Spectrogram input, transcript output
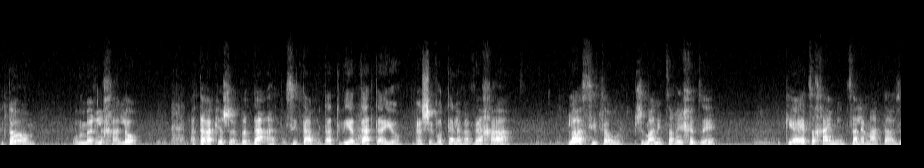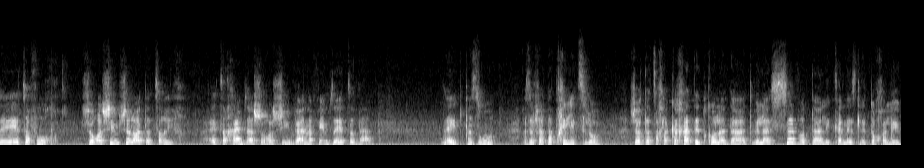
פתאום הוא אומר לך, לא, אתה רק יושב בדעת, עשית עבודת וידעת היום, והשבות על לבביך לא עשית עוד. בשביל מה אני צריך את זה? כי העץ החיים נמצא למטה, זה עץ הפוך. שורשים שלו אתה צריך. עץ החיים זה השורשים, והענפים זה עץ הדת. זה ההתפזרות. אז עכשיו תתחיל לצלול. עכשיו אתה צריך לקחת את כל הדעת ולהסב אותה להיכנס לתוך הלב.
